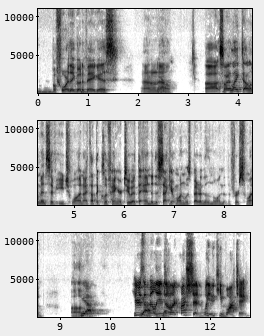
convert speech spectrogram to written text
mm-hmm. before they go to Vegas. I don't know. Uh, so I liked elements of each one. I thought the cliffhanger too at the end of the second one was better than the one that the first one. Um, yeah. Here's a million dollar question: Will you keep hmm. watching?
